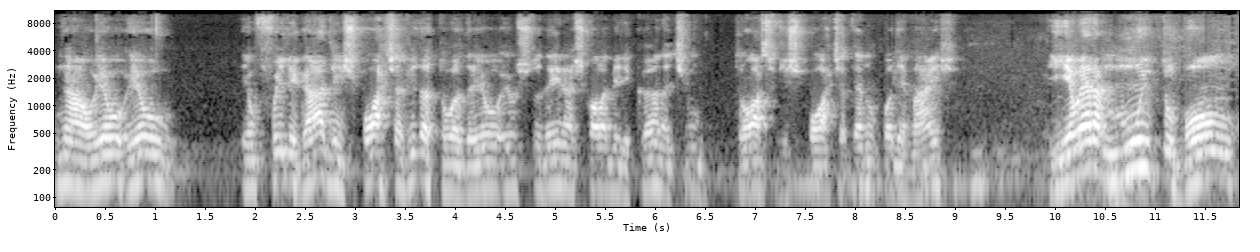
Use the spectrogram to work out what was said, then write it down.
Não, eu, eu, eu fui ligado em esporte a vida toda. Eu, eu estudei na escola americana, tinha um troço de esporte até não poder mais. E eu era muito bom,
